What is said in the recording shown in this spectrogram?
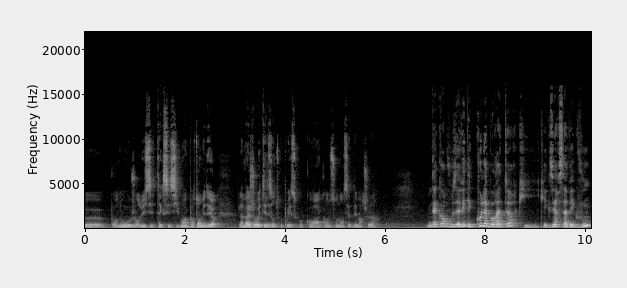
que pour nous, aujourd'hui, c'est excessivement important. Mais d'ailleurs, la majorité des entreprises qu'on rencontre sont dans cette démarche-là. D'accord, vous avez des collaborateurs qui, exercent avec vous.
